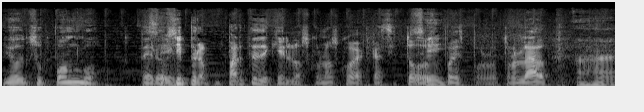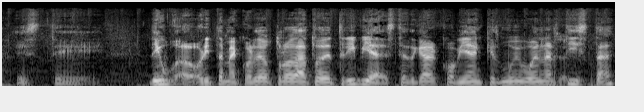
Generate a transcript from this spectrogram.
yo supongo. Pero sí. Sí. pero aparte de que los conozco a casi todos, Sí. pues, por otro lado. Ajá. Este, digo, ahorita me acordé de otro dato de trivia, este Edgar Cobian, que es muy buen artista,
